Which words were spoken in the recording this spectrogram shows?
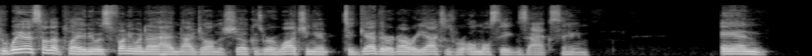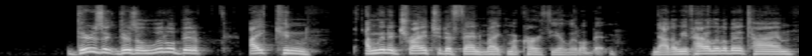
The way i saw that play and it was funny when i had nigel on the show because we were watching it together and our reactions were almost the exact same. And there's a there's a little bit of i can i'm going to try to defend mike mccarthy a little bit now that we've had a little bit of time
